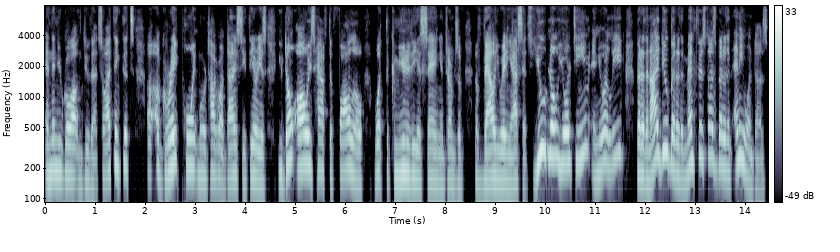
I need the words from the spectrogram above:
and then you go out and do that. So I think that's a, a great point when we're talking about dynasty theory. Is you don't always have to follow what the community is saying in terms of evaluating assets. You know your team and your league better than I do, better than Memphis does, better than anyone does.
